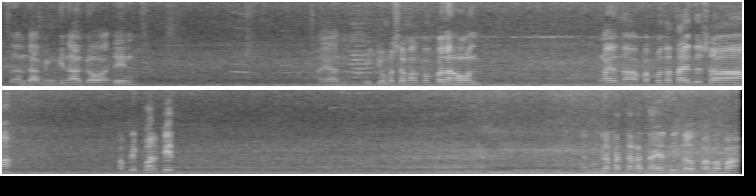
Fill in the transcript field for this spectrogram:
at ang daming ginagawa din. Ayan, medyo masama pang panahon. Ngayon, ah, papunta tayo doon sa public market. Ayan, maglakad-lakad tayo dito, pababa.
